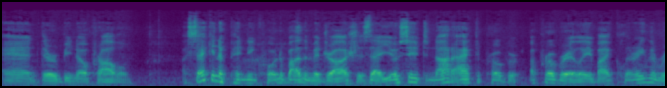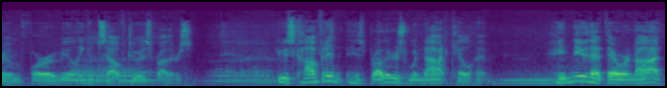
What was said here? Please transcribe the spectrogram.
and there would be no problem. A second opinion quoted by the Midrash is that Yosef did not act appro- appropriately by clearing the room before revealing himself to his brothers. He was confident his brothers would not kill him. He knew that they were not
